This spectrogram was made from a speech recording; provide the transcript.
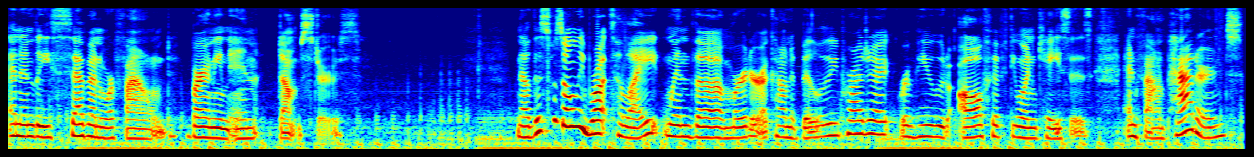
and at least seven were found burning in dumpsters. Now, this was only brought to light when the Murder Accountability Project reviewed all 51 cases and found patterns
